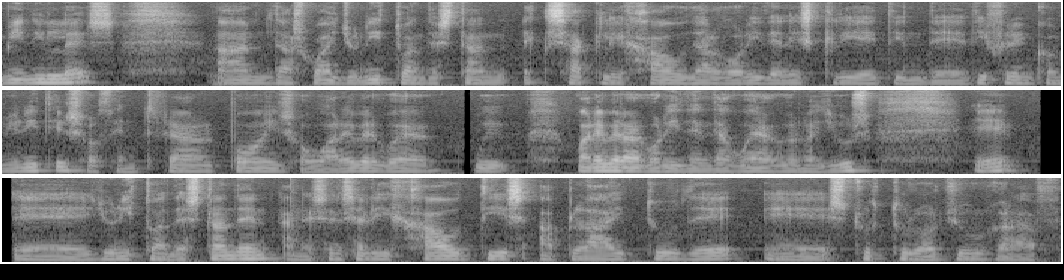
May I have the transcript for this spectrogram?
meaningless and that's why you need to understand exactly how the algorithm is creating the different communities or central points or whatever where we whatever algorithm that we are going to use uh, you need to understand them and essentially how this apply to the uh, structure of your graph.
